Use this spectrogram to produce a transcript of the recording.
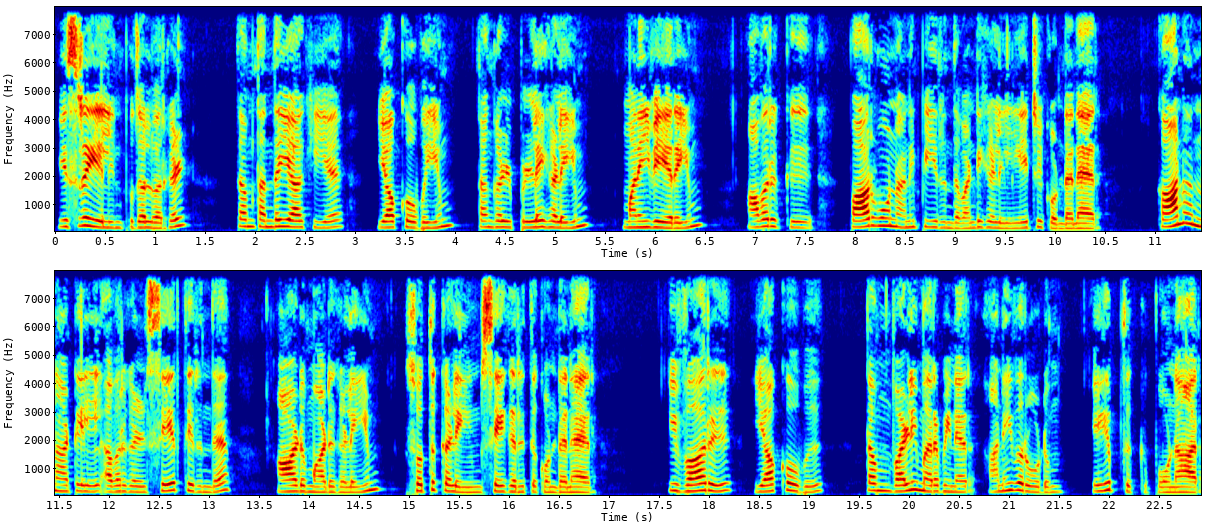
இஸ்ரேலின் புதல்வர்கள் தம் தந்தையாகிய யாக்கோபையும் தங்கள் பிள்ளைகளையும் மனைவியரையும் அவருக்கு பார்வோன் அனுப்பியிருந்த வண்டிகளில் ஏற்றிக்கொண்டனர். கானான் நாட்டில் அவர்கள் சேர்த்திருந்த ஆடு மாடுகளையும் சொத்துக்களையும் சேகரித்து கொண்டனர். இவ்வாறு யாக்கோபு தம் வழிமரபினர் அனைவரோடும் எகிப்துக்கு போனார்.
